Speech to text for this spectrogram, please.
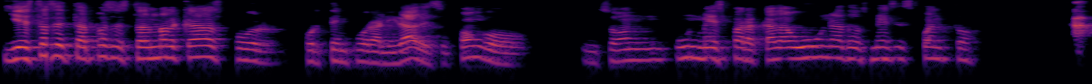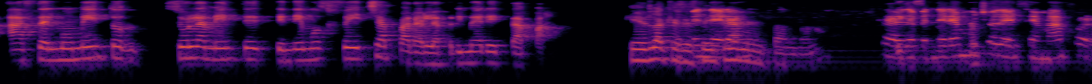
Y estas etapas están marcadas por, por temporalidades, supongo. Son un mes para cada una, dos meses, ¿cuánto? hasta el momento solamente tenemos fecha para la primera etapa. Que es la que se está implementando, ¿no? Claro, dependerá mucho del semáforo,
